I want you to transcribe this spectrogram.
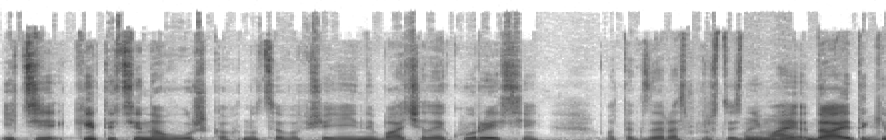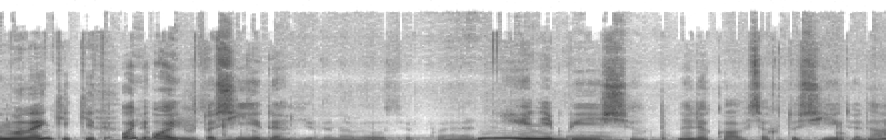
І ці китиці на вушках, ну це взагалі я і не бачила, як у рисі. Отак зараз просто знімаю. Да, і такі маленькі кіти. Ой, ой, хтось їде. Їде на велосипеді. Ні, не бійся, не лякався, хтось їде, да?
